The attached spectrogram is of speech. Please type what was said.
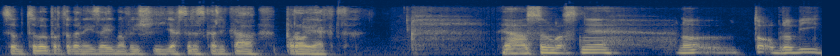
Co, co byl pro tebe nejzajímavější, jak se dneska říká, projekt? Já jsem vlastně No, to období,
